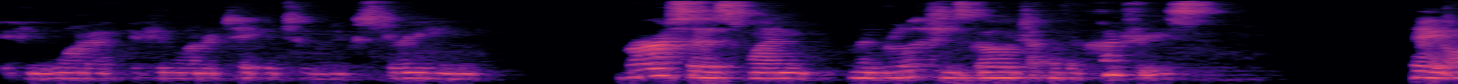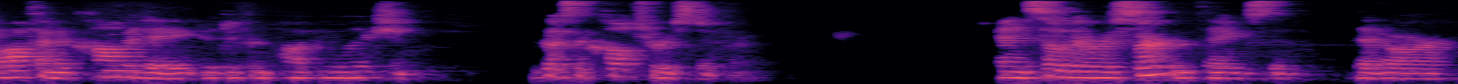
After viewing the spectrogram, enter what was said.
if you wanna, if you wanna take it to an extreme. Versus when, when religions go to other countries, they often accommodate a different population because the culture is different. And so there are certain things that, that are,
